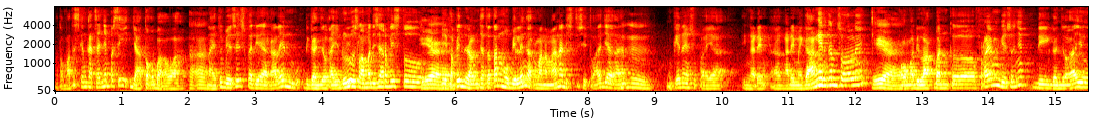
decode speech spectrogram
otomatis kan kacanya pasti jatuh ke bawah. Heeh. Nah itu biasanya suka diakalin bu- diganjel kayu dulu selama di servis tuh. Iya. Ya, tapi dalam catatan mobilnya nggak ke mana-mana di situ-situ aja kan. Mm-mm. Mungkin ya supaya ya nggak ada yang eh, nggak ada yang megangin kan soalnya. Iya. Kalau nggak dilakban ke frame biasanya diganjel kayu,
